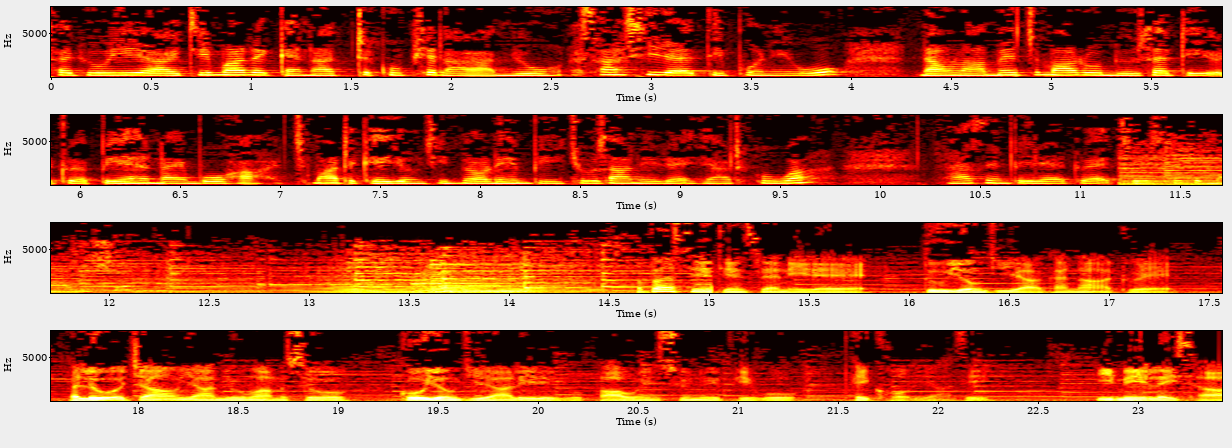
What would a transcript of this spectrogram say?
စိုက်ပျိုးရေးဟာကြီးမားတဲ့ကဏ္ဍတစ်ခု ဖြစ်လာတာမျိုး အစရှိတဲ့ အသီးပွင့်တွေကို နောင်လာမယ့် ကျမတို့မျိုးဆက်တွေအတွက် ပေးအပ်နိုင်ဖို့ဟာ ကျမ တကယ်ယုံကြည်မျှော်လင့်ပြီး ကြိုးစားနေတဲ့အရာတစ်ခုပါ။နားဆင်ပေးတဲ့အတွက် ကျေးဇူးတင်ပါတယ်ရှင်။အပတ်စဉ်တင်ဆက်နေတဲ့ သူယုံကြည်ရာကဏ္ဍအတွက် ဘယ်လိုအကြောင်းအရာမျိုးမှာမဆို ကိုယ်ယုံကြည်ရာလေးတွေကို ပါဝင်ဆွေးနွေးပေးဖို့ ဖိတ်ခေါ်ပါရစေ။အီးမေးလ်လိပ်စာ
